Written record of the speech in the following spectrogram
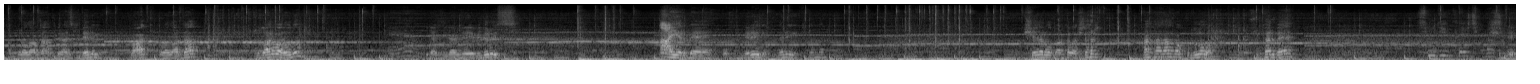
Ben buralardan biraz giderim. Bak buralarda sular var oğlum. Biraz ilerleyebiliriz. Hayır be. Oh nereye nereye gittim lan ben? Bir şeyler oldu arkadaşlar. Ha ha ha bak burada da var. Süper be. Şimdi yukarı çıkmak. Şimdi.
